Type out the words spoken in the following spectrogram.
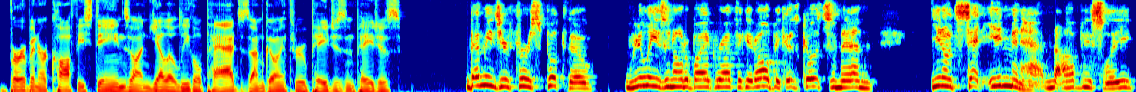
bourbon or coffee stains on yellow legal pads as I'm going through pages and pages. That means your first book, though, really isn't autobiographic at all because Ghosts of Manhattan, you know, it's set in Manhattan, obviously.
